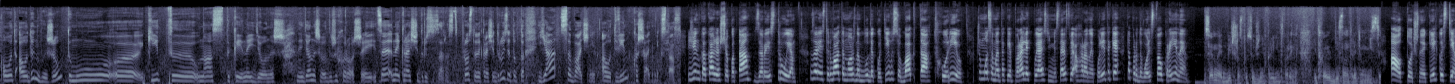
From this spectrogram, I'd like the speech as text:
От, а один вижив. Тому е, кіт е, у нас такий найдьониш. Найдьониш, але дуже хороший. І це найкращі друзі зараз. Це просто найкращі друзі. Тобто я собачник, а от він кошатник став. Жінка каже, що кота зареєструє. Зареєструвати можна буде котів, собак та тхорів. Чому саме такий перелік пояснює Міністерстві аграрної політики та продовольства України. Це найбільш розповсюджені в країні тварини. І тхори дійсно на третьому місці. А от точної кількості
